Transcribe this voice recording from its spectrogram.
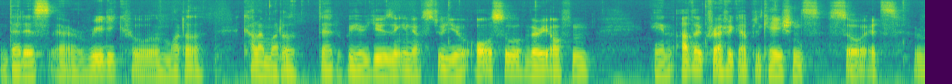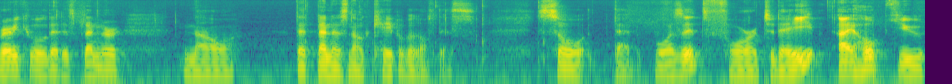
That is a really cool model color model that we are using in our studio also very often in other graphic applications. So it's very cool that is Blender now that Blender is now capable of this. So that was it for today. I hope you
